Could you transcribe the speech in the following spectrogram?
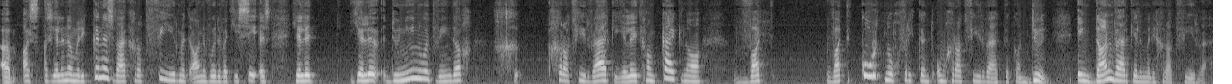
Ehm um, as as julle nou met die kinders werk graad 4 met ander woorde wat jy sê is julle julle doen nie noodwendig graad 4 werk. Julle het gaan kyk na wat wat kort nog vir die kind om graad 4 werk te kan doen en dan werk hulle met die graad 4 werk.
